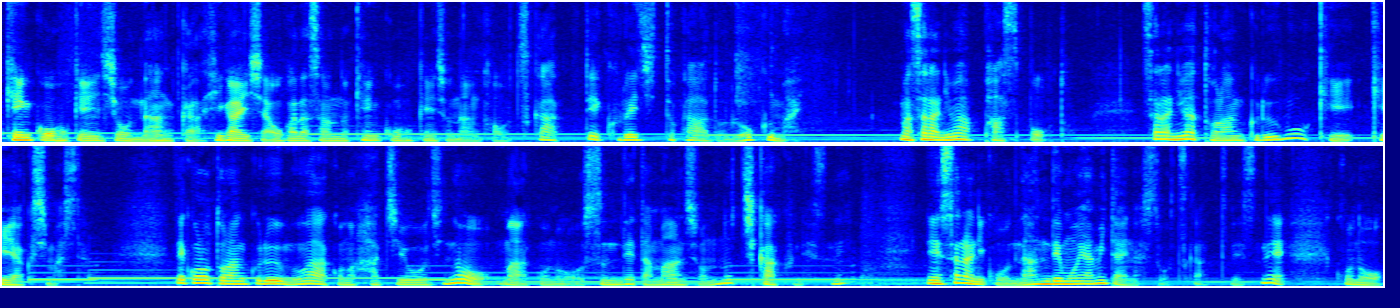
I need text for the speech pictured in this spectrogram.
健康保険証なんか被害者岡田さんの健康保険証なんかを使ってクレジットカード6枚、まあ、さらにはパスポートさらにはトランクルームを契約しました。で、このトランクルームはこの八王子の、まあ、この住んでたマンションの近くですね。で、さらにこう何でも屋みたいな人を使ってですね、この、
